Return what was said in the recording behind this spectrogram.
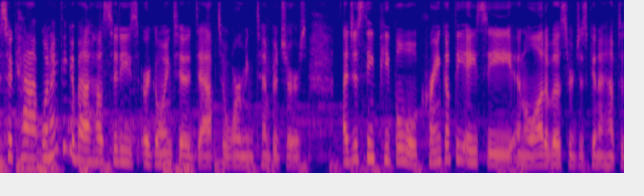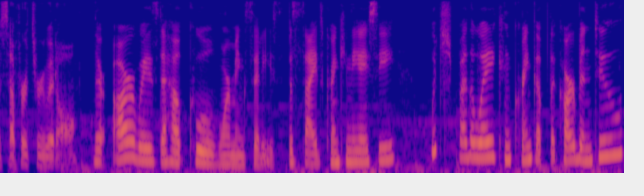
So, Kat, when I think about how cities are going to adapt to warming temperatures, I just think people will crank up the AC and a lot of us are just going to have to suffer through it all. There are ways to help cool warming cities besides cranking the AC, which, by the way, can crank up the carbon too.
